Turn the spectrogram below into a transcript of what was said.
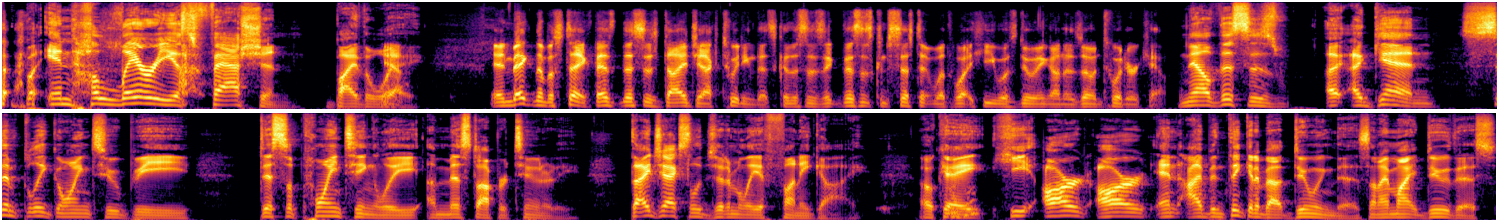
but in hilarious fashion, by the way. And make no mistake, this, this is Dijak tweeting this because this is this is consistent with what he was doing on his own Twitter account. Now this is again simply going to be disappointingly a missed opportunity. Dijak's legitimately a funny guy. Okay, he are are and I've been thinking about doing this, and I might do this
